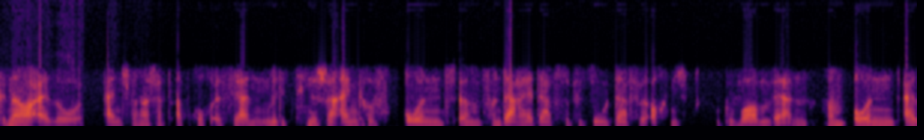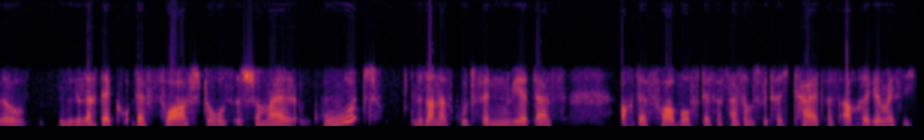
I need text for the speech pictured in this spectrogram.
Genau, also ein Schwangerschaftsabbruch ist ja ein medizinischer Eingriff und ähm, von daher darf sowieso dafür auch nicht geworben werden. Ne? Und also, wie gesagt, der, der Vorstoß ist schon mal gut. Besonders gut finden wir, dass auch der Vorwurf der Verfassungswidrigkeit, was auch regelmäßig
